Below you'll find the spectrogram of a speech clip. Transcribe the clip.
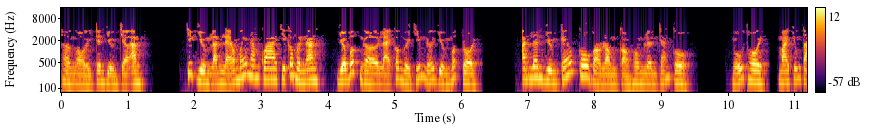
thờ ngồi trên giường chờ anh. Chiếc giường lạnh lẽo mấy năm qua chỉ có mình anh, giờ bất ngờ lại có người chiếm nửa giường mất rồi. Anh lên giường kéo cô vào lòng còn hôn lên trán cô. Ngủ thôi, mai chúng ta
